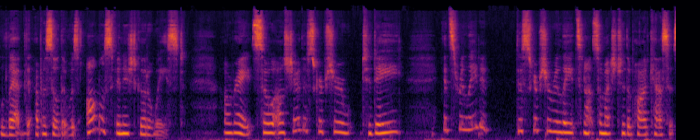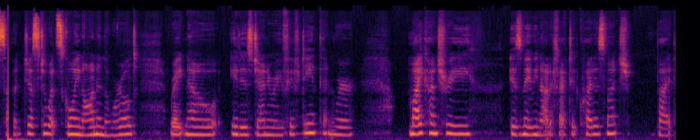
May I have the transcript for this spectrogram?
let the episode that was almost finished go to waste. All right, so I'll share the scripture today. It's related this scripture relates not so much to the podcast itself, but just to what's going on in the world. Right now, it is January 15th, and we're, my country is maybe not affected quite as much, but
